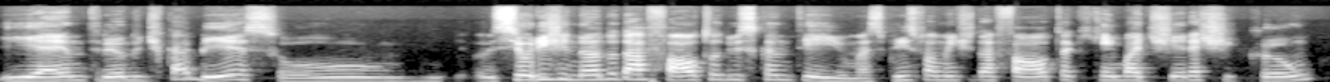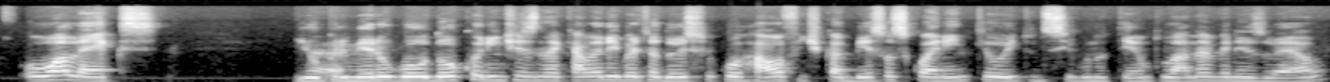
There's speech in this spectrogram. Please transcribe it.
e é entrando de cabeça, ou se originando da falta do escanteio, mas principalmente da falta que quem batia era Chicão ou Alex. E o É. primeiro gol do Corinthians naquela Libertadores foi com o Ralf de cabeça aos 48 do segundo tempo, lá na Venezuela.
